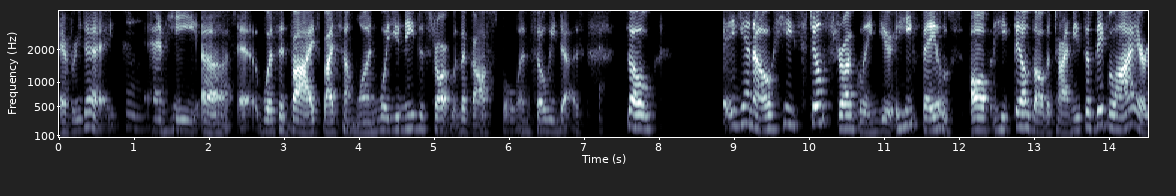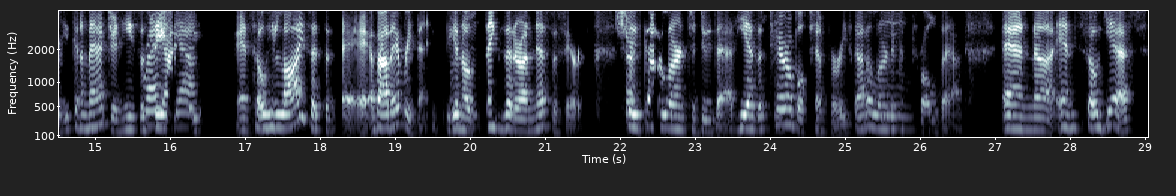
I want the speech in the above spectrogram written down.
every day. Hmm. And he uh, uh was advised by someone, well, you need to start with the gospel, and so he does. So you know he's still struggling you he fails all he fails all the time he's a big liar you can imagine he's a Right, CIA yeah. And so he lies at the about everything you know Mhm. things that are unnecessary so he's got to learn to do that he has a Mhm. terrible temper he's got to learn to Mm. control that and uh and so yes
